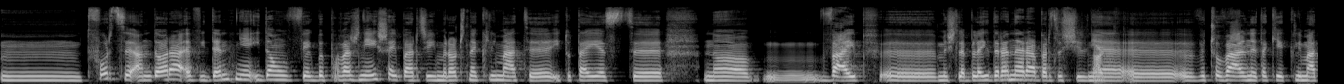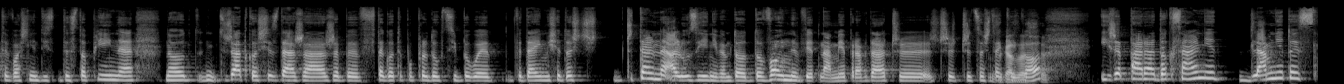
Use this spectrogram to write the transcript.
mm, twórcy Andora ewidentnie idą w jakby poważniejsze i bardziej mroczne klimaty i tutaj jest y, no, mm, vibe, y, myślę, Blade Runnera bardzo silnie tak. Y, wyczuwalny, takie klimaty właśnie dystopijne. No, rzadko się zdarza, żeby w tego typu produkcji były, wydaje mi się, dość czytelne aluzje, nie wiem, do, do wojny w Wietnamie, prawda, czy, czy, czy coś Zgadza takiego. Się. I że paradoksalnie dla mnie to jest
